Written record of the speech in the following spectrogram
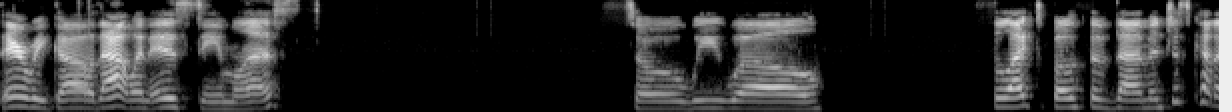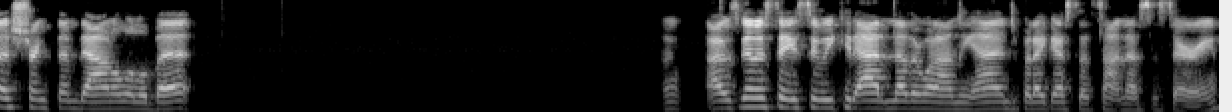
There we go. That one is seamless. So we will select both of them and just kind of shrink them down a little bit. I was going to say so we could add another one on the end, but I guess that's not necessary.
